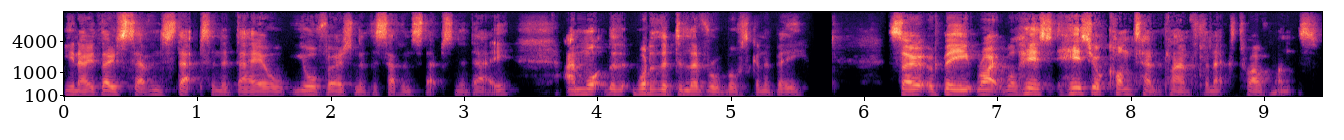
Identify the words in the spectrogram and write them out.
You know those seven steps in a day, or your version of the seven steps in a day, and what the what are the deliverables going to be? So it would be right. Well, here's here's your content plan for the next twelve months.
